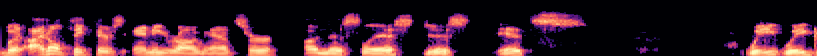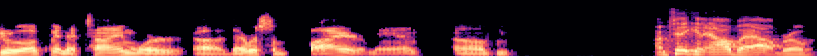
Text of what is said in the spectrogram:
but I don't think there's any wrong answer on this list. Just it's we we grew up in a time where uh, there was some fire, man. Um, I'm taking Alba out, bro.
